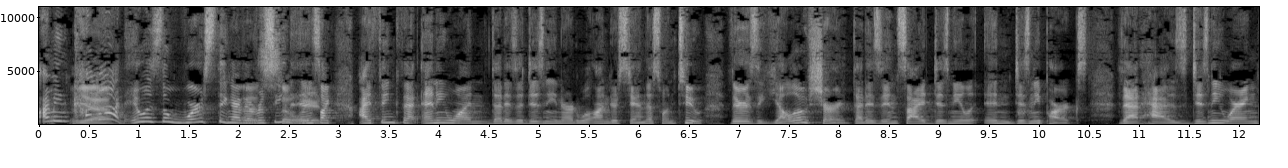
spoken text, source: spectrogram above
i mean come Yeah. on it was the worst thing i've ever seen so and weird. it's like I think that anyone that is a Disney nerd will understand this one too. There is a yellow shirt that is inside Disney in Disney parks that has Disney wearing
